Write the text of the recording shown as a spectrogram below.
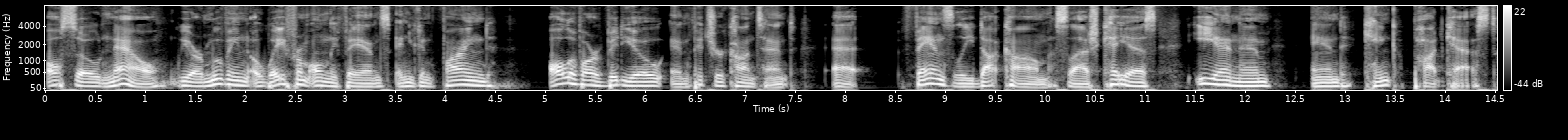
also now we are moving away from OnlyFans, and you can find all of our video and picture content at fansly.com slash KSENM and Kink Podcast.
